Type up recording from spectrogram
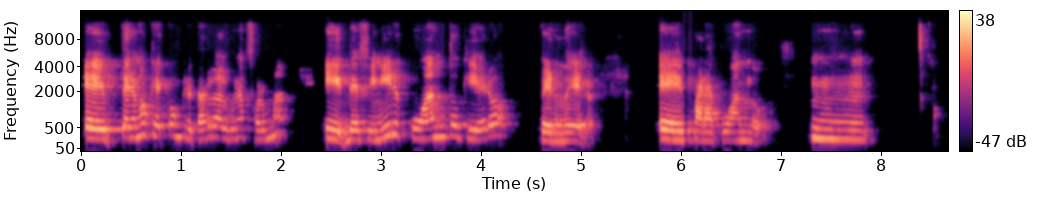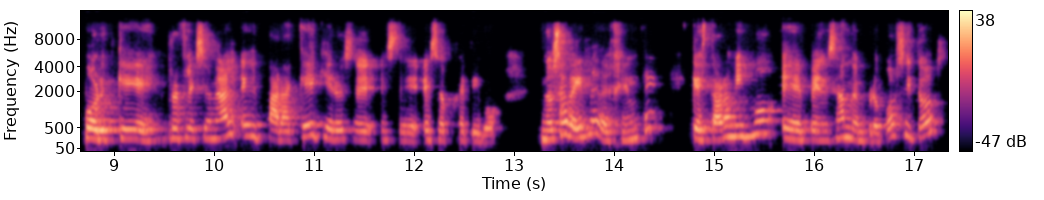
Eh, tenemos que concretarlo de alguna forma y definir cuánto quiero perder, eh, para cuándo. Mm, ¿Por qué? Reflexionar el para qué quiero ese, ese, objetivo. ¿No sabéis la de gente que está ahora mismo eh, pensando en propósitos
